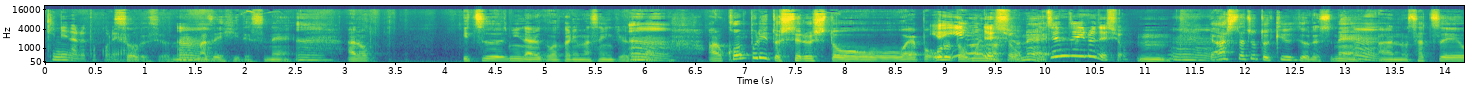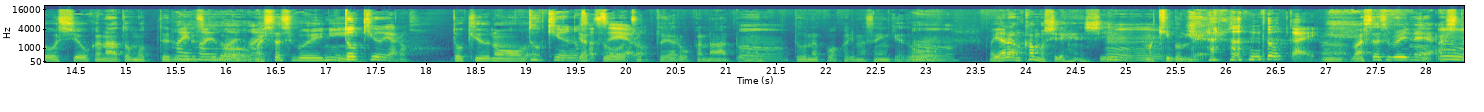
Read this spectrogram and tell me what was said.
気になるところやわ。そうですよね、まあぜひですね、あのいつになるか分かりませんけれども、うん。あのコンプリートしてる人はやっぱおると思いますよね。全然いるでしょ。うん。で明日ちょっと急遽ですね、あの撮影をしようかなと思ってるんですけど、まあ、久しぶりにド級やろ。土級の土級のやつをちょっとやろ。うかなと思って、どうなるか分かりませんけど、ん。まあ、やらんかもしれへんし、まあ、気分で、反応会うん。まあ、久しぶりにね明日、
